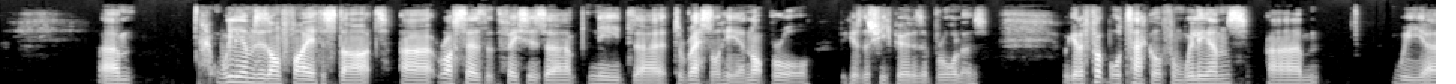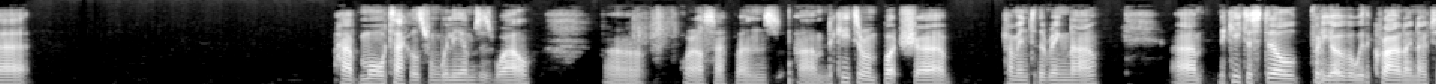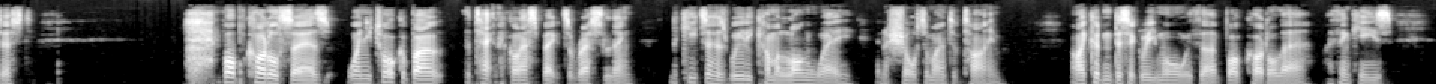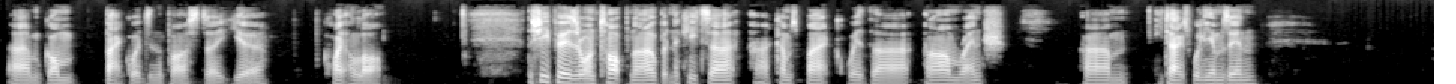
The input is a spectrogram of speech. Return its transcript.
Um, Williams is on fire to start. Uh, Ross says that the faces uh, need uh, to wrestle here, not brawl, because the sheepherders are brawlers. We get a football tackle from Williams. Um, we uh, have more tackles from Williams as well. Uh, what else happens? Um, Nikita and Butch uh, come into the ring now. Um, Nikita's still pretty over with the crowd, I noticed. Bob Caudle says, when you talk about the technical aspects of wrestling, Nikita has really come a long way in a short amount of time. I couldn't disagree more with uh, Bob Caudle there. I think he's um, gone backwards in the past uh, year quite a lot. The Sheepherders are on top now, but Nikita uh, comes back with uh, an arm wrench. Um, he tags Williams in.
